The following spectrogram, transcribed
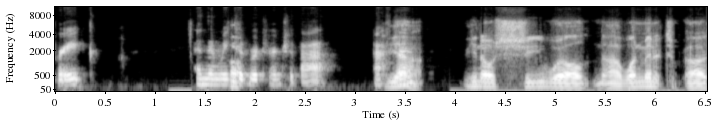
break, and then we oh. could return to that after. Yeah, you know, she will uh, one minute to, uh,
